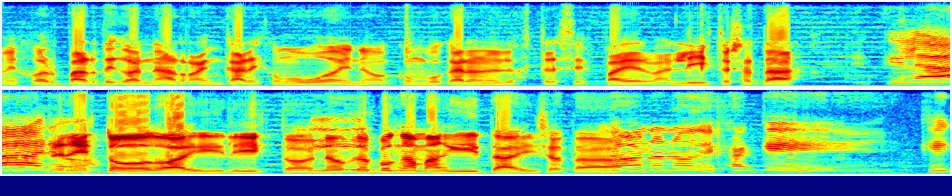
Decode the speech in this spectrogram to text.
mejor parte con arrancar es como, bueno, convocaron a los tres Spider-Man. Listo, ya está. Claro. Tenés todo ahí, listo. No, no ponga más guita y ya está. No, no, no, deja que, que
